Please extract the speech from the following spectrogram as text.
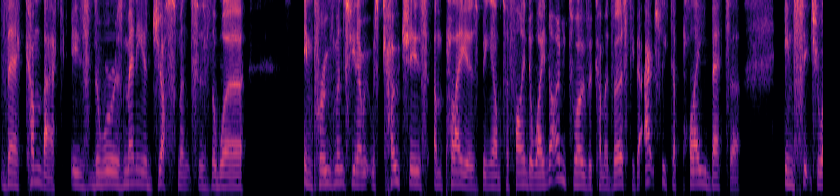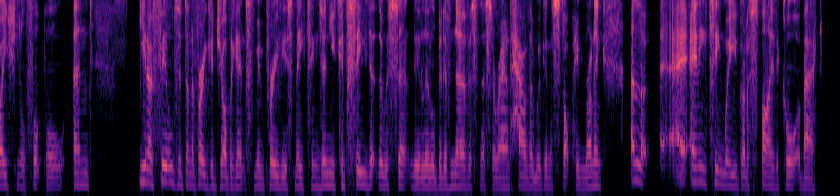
their comeback is there were as many adjustments as there were improvements. You know, it was coaches and players being able to find a way not only to overcome adversity, but actually to play better in situational football. And you know, Fields had done a very good job against them in previous meetings, and you could see that there was certainly a little bit of nervousness around how they were going to stop him running. And look, any team where you've got to spy the quarterback,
